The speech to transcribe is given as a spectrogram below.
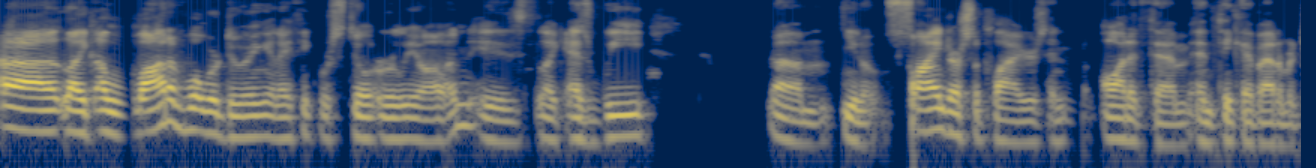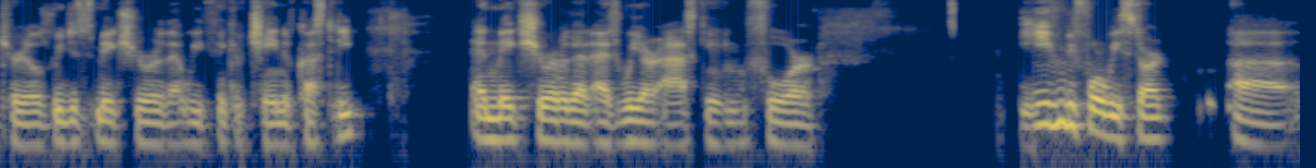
Uh, like a lot of what we're doing, and I think we're still early on, is like as we um, you know, find our suppliers and audit them and think about our materials. We just make sure that we think of chain of custody and make sure that as we are asking for, even before we start uh,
